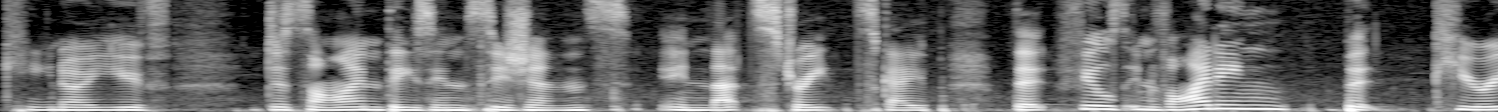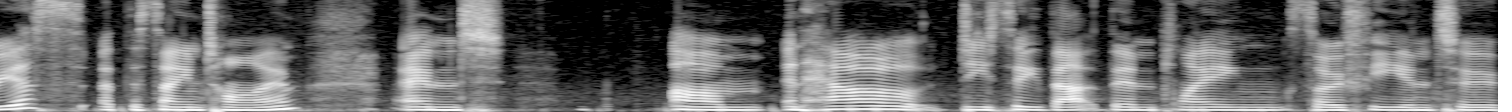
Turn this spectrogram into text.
Kino you've designed these incisions in that streetscape that feels inviting but curious at the same time, and um, and how do you see that then playing Sophie into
